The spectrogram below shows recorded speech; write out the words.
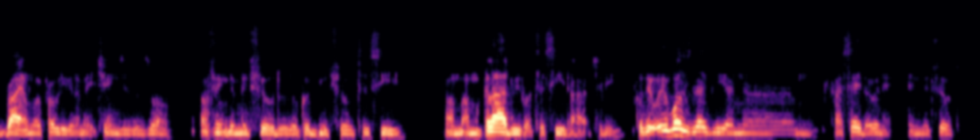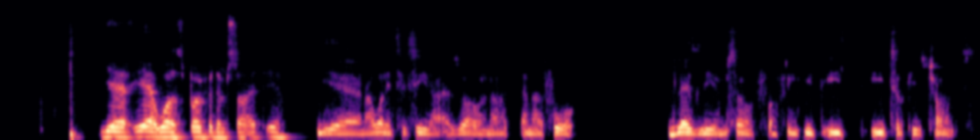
Brighton were probably going to make changes as well. I think the midfield was a good midfield to see. I'm I'm glad we got to see that actually because it, it was Lesley and um, Caicedo in it in midfield. Yeah, yeah, it was both of them started. Yeah, yeah, and I wanted to see that as well, and I and I thought Lesley himself, I think he he he took his chance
